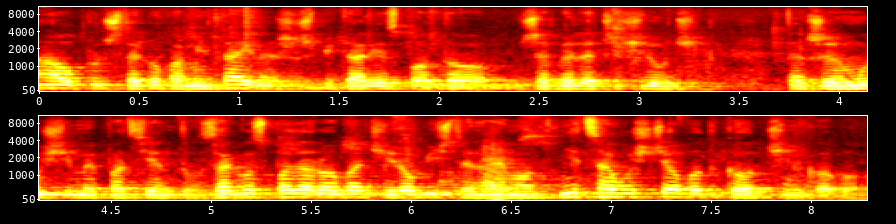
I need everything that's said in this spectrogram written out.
A oprócz tego pamiętajmy, że szpital jest po to, żeby leczyć ludzi. Także musimy pacjentów zagospodarować i robić ten remont nie całościowo, tylko odcinkowo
